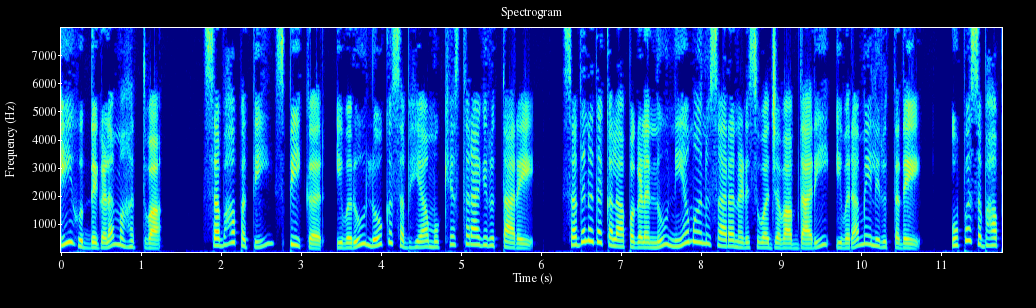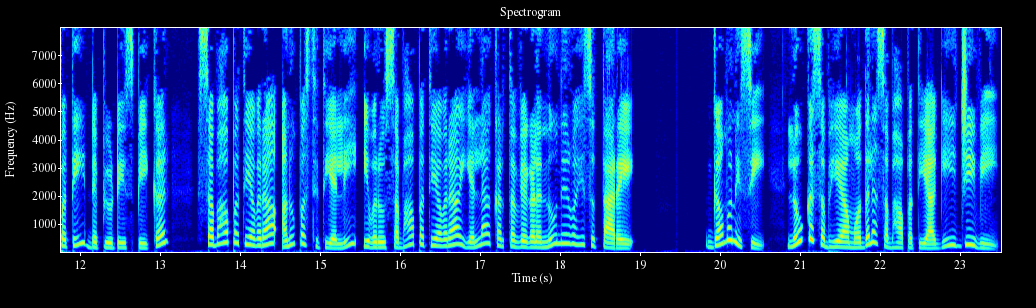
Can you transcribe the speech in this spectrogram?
ಈ ಹುದ್ದೆಗಳ ಮಹತ್ವ. ಸಭಾಪತಿ, ಸ್ಪೀಕರ್ ಇವರು ಲೋಕಸಭೆಯ ಮುಖ್ಯಸ್ಥರಾಗಿರುತ್ತಾರೆ. ಸದನದ ಕಲಾಪಗಳನ್ನು ನಿಯಮಾನುಸಾರ ನಡೆಸುವ ಜವಾಬ್ದಾರಿ ಇವರ ಮೇಲಿರುತ್ತದೆ. ಉಪಸಭಾಪತಿ, ಡೆಪ್ಯೂಟಿ ಸ್ಪೀಕರ್, ಸಭಾಪತಿಯವರ ಅನುಪಸ್ಥಿತಿಯಲ್ಲಿ ಇವರು ಸಭಾಪತಿಯವರ ಎಲ್ಲಾ ಕರ್ತವ್ಯಗಳನ್ನು ನಿರ್ವಹಿಸುತ್ತಾರೆ. ಗಮನಿಸಿ, ಲೋಕಸಭೆಯ ಮೊದಲ ಸಭಾಪತಿಯಾಗಿ ಜಿವಿ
